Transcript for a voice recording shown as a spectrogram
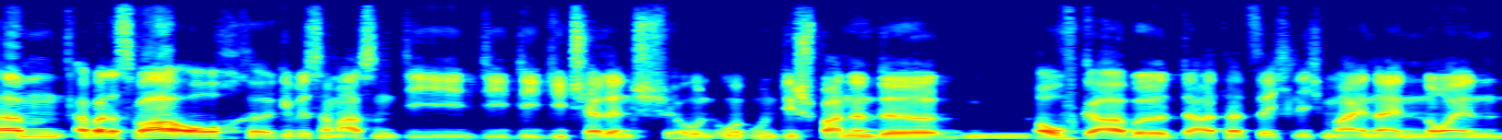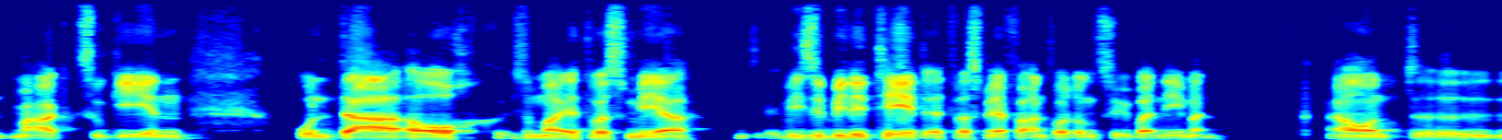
Ähm, aber das war auch äh, gewissermaßen die, die, die, die Challenge und, und, die spannende Aufgabe, da tatsächlich mal in einen neuen Markt zu gehen und da auch ich sag mal, etwas mehr Visibilität, etwas mehr Verantwortung zu übernehmen. Ja, und äh,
